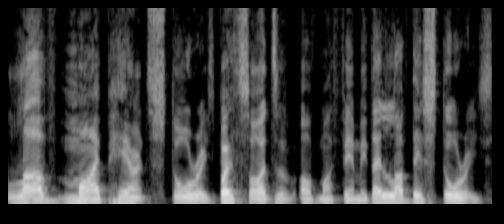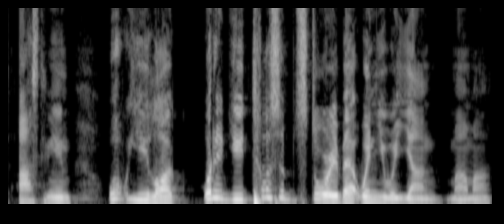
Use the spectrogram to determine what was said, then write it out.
love my parents' stories, both sides of, of my family. They love their stories, asking him, What were you like what did you tell us a story about when you were young, Mama?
